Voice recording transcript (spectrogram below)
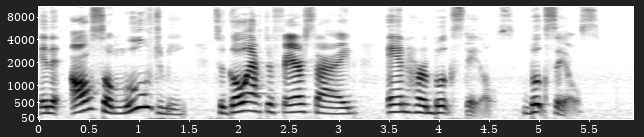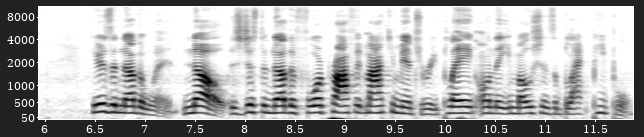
And it also moved me to go after Fairstein and her book sales. Book sales. Here's another one. No, it's just another for-profit mockumentary playing on the emotions of black people.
